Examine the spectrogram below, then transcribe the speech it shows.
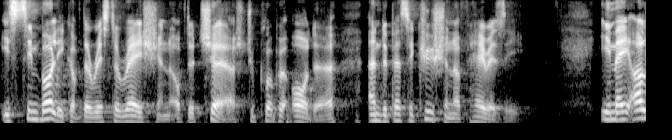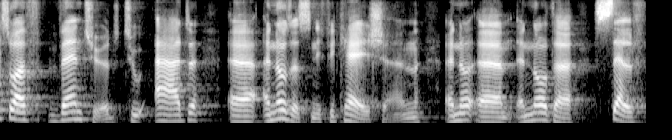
is symbolic of the restoration of the church to proper order and the persecution of heresy. He may also have ventured to add uh, another signification, an um, another self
